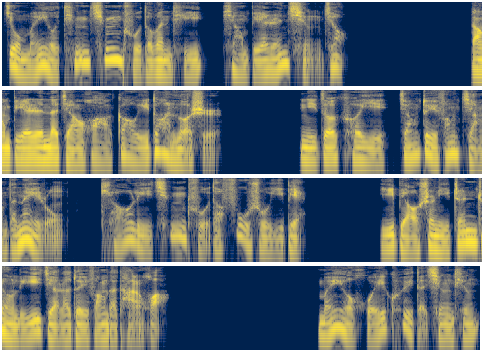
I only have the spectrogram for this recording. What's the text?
就没有听清楚的问题向别人请教。当别人的讲话告一段落时，你则可以将对方讲的内容条理清楚的复述一遍，以表示你真正理解了对方的谈话。没有回馈的倾听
